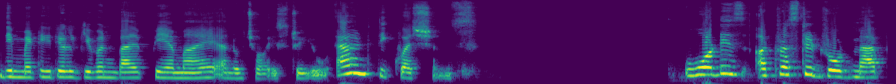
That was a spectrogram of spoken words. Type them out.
the material given by PMI Allo Choice to you and the questions what is a trusted roadmap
